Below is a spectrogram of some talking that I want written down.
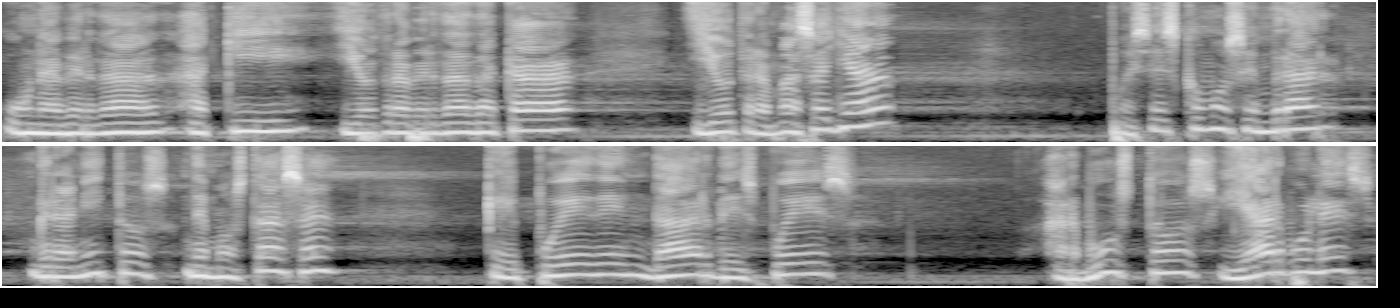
una verdad aquí y otra verdad acá y otra más allá, pues es como sembrar granitos de mostaza que pueden dar después arbustos y árboles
